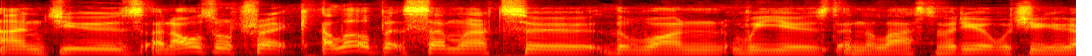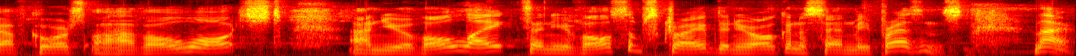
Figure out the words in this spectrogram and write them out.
and use an Oslo trick a little bit similar to the one we used in the last video, which you of course have all watched, and you have all liked, and you've all subscribed, and you're all going to send me presents. Now,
